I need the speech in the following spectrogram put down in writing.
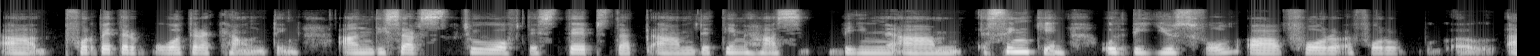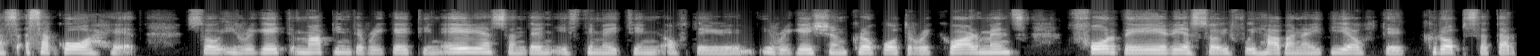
uh, for better water accounting. And these are two of the steps that um, the team has been um, thinking would be useful uh, for for uh, as, as a go ahead. So irrigate mapping the irrigating areas and then estimating of the irrigation crop water requirements for the area. So if we have an idea of the crops that are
